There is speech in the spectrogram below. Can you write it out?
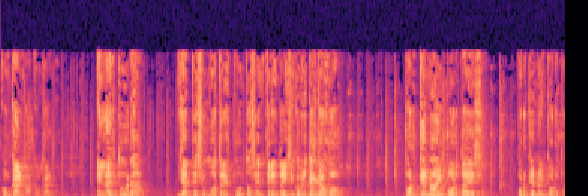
con calma, con calma. En la altura ya te sumó tres puntos en 35 minutos Pero- que ha jugado. ¿Por qué no importa eso? ¿Por qué no importa?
